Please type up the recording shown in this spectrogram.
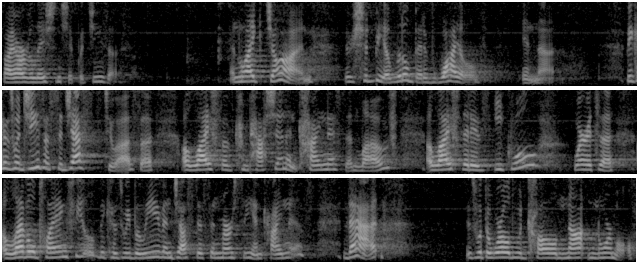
by our relationship with Jesus. And like John, there should be a little bit of wild in that. Because what Jesus suggests to us, a, a life of compassion and kindness and love, a life that is equal, where it's a, a level playing field because we believe in justice and mercy and kindness, that is what the world would call not normal,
